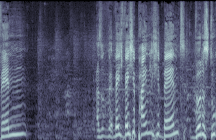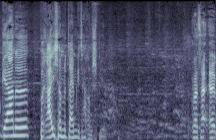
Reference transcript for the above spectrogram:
wenn. Also, welch, welche peinliche Band würdest du gerne bereichern mit deinem Gitarrenspiel? Was, äh,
